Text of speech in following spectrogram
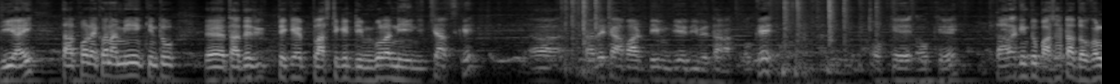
দিয়াই। তারপর এখন আমি কিন্তু তাদের থেকে প্লাস্টিকের ডিমগুলো নিয়ে নিচ্ছি আজকে। তাদেরকে আবার ডিম দিয়ে দিবে তারা, ওকে? ওকে ওকে। তারা কিন্তু বাসাটা দখল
